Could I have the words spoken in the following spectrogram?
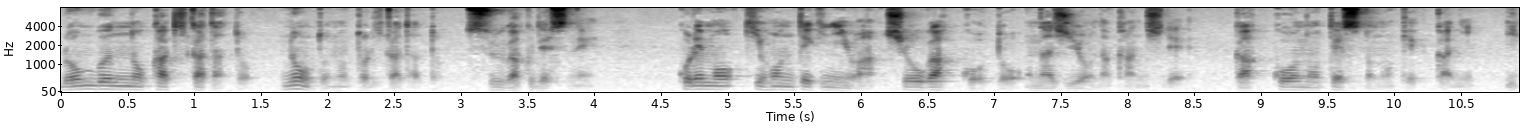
論文の書き方とノートの取り方と数学ですね。これも基本的には小学校と同じような感じで学校のテストの結果に一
